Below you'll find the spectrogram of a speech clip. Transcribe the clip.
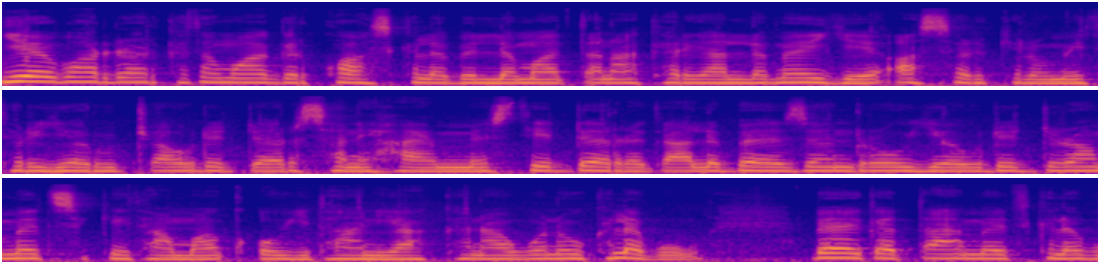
የባህር ዳር ከተማ እግር ኳስ ክለብን ለማጠናከር ያለመ የ10 ኪሎ ሜትር የሩጫ ውድድር ሰኔ 25 ይደረጋል። በዘንድሮ የውድድር ዓመት ስኬታማ ቆይታን ያከናወነው ክለቡ በቀጣይ ዓመት ክለቡ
